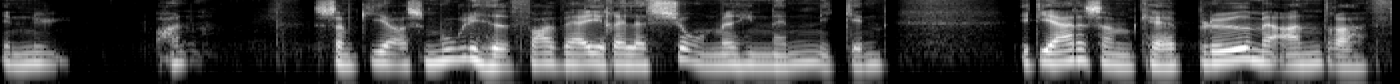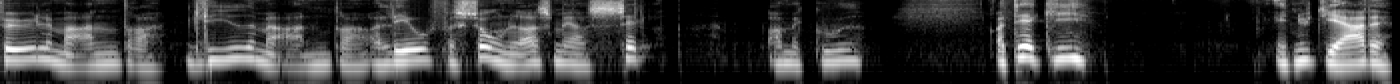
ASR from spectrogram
en ny ånd, som giver os mulighed for at være i relation med hinanden igen. Et hjerte, som kan bløde med andre, føle med andre, lide med andre og leve forsonet også med os selv og med Gud. Og det at give et nyt hjerte,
